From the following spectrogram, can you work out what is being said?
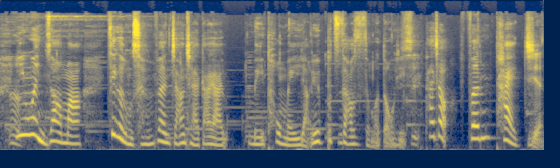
因为你知道吗？这个种成分讲起来大家没痛没痒，因为不知道是什么东西。是，它叫酚酞碱。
